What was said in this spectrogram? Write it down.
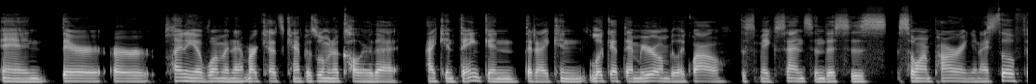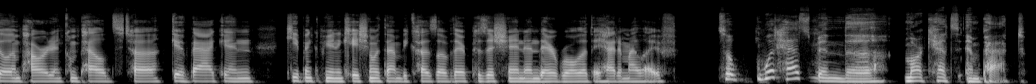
And there are plenty of women at Marquette's campus, women of color that I can thank and that I can look at that mural and be like, wow, this makes sense. And this is so empowering. And I still feel empowered and compelled to give back and keep in communication with them because of their position and their role that they had in my life. So, what has been the Marquette's impact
